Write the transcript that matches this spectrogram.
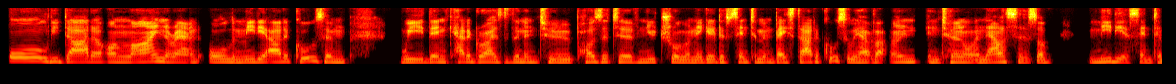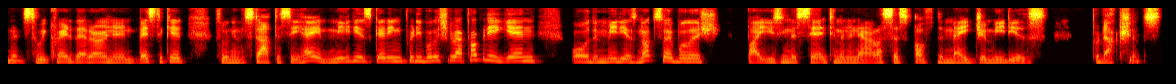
all the data online around all the media articles and we then categorize them into positive, neutral, or negative sentiment based articles. So we have our own internal analysis of media sentiments. So we created that own InvestorKit. So we can start to see, hey, media's getting pretty bullish about property again, or the media's not so bullish by using the sentiment analysis of the major media's productions.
